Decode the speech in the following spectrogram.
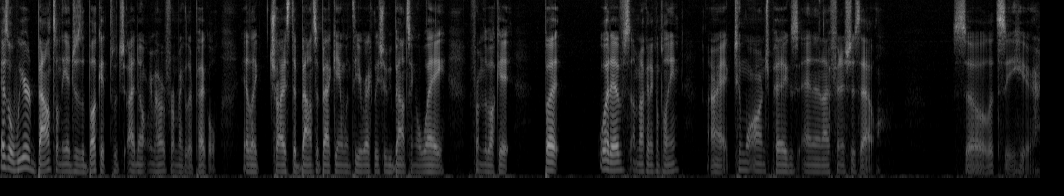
It has a weird bounce on the edges of the bucket, which I don't remember from regular Peggle. It like tries to bounce it back in when theoretically should be bouncing away from the bucket. But whatevs, I'm not going to complain. Alright, two more orange pegs, and then I finish this out. So, let's see here.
